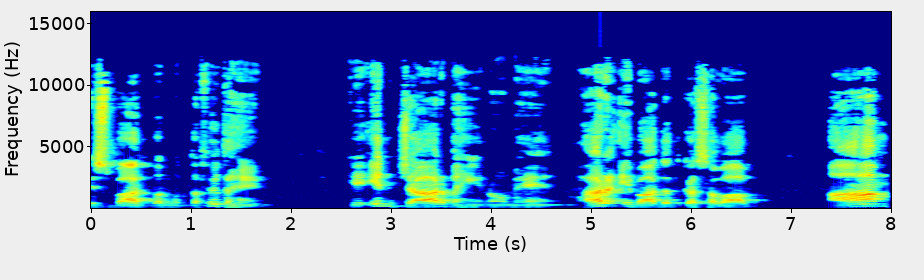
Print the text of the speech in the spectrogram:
اس بات پر متفق ہیں کہ ان چار مہینوں میں ہر عبادت کا ثواب عام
